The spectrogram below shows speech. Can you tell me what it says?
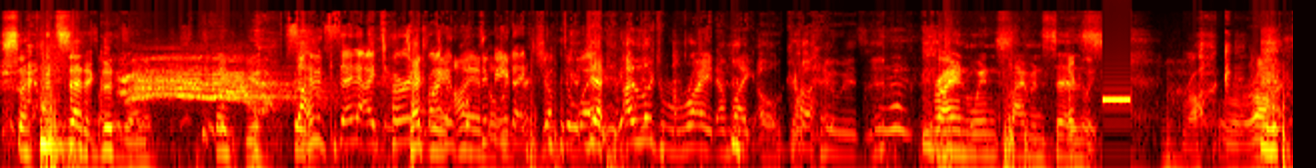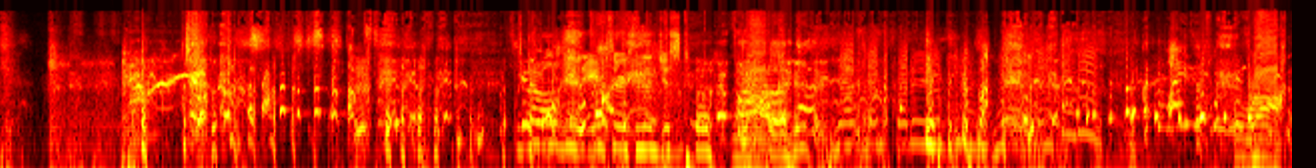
Simon said it. Good one. Thank you. Simon said it. I turned. Technically, Ryan I looked at the me and I jumped away. Yeah, I looked right. I'm like, oh god, who is it? Brian wins. Simon says, rock. Rock. We got all these answers and then just Rock. Rock!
